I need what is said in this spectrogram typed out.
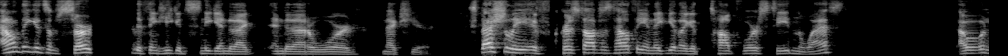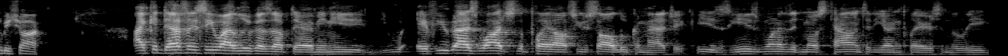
I don't think it's absurd to think he could sneak into that into that award next year, especially if Kristaps is healthy and they get like a top four seed in the West. I wouldn't be shocked. I could definitely see why Luka's up there. I mean, he. If you guys watched the playoffs, you saw Luka Magic. He is he is one of the most talented young players in the league.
